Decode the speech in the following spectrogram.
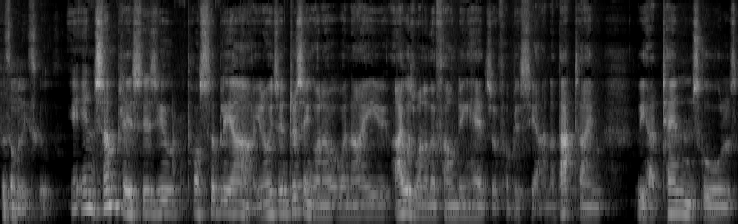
for some of these schools? In some places you possibly are. You know, it's interesting when I, when I I was one of the founding heads of FOBISIA, and at that time we had ten schools,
